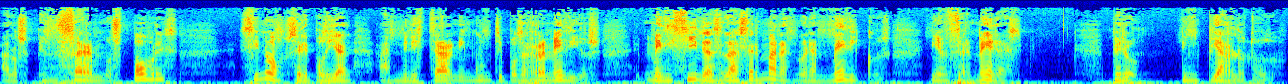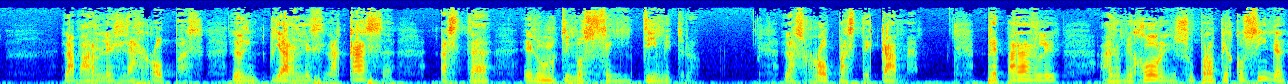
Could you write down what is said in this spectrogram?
a los enfermos pobres, si no se le podían administrar ningún tipo de remedios, medicinas, las hermanas no eran médicos ni enfermeras, pero limpiarlo todo, lavarles las ropas, limpiarles la casa hasta el último centímetro, las ropas de cama, prepararles a lo mejor en su propia cocina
